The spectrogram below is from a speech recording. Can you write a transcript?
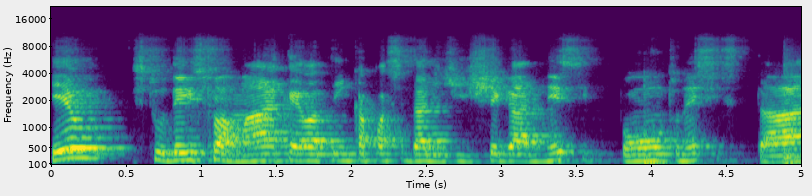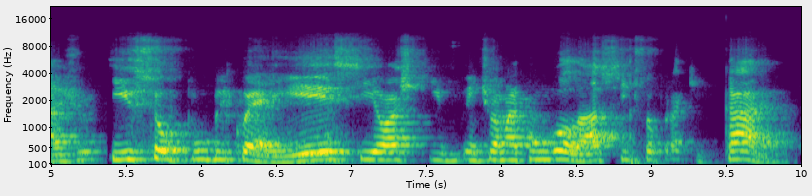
eu estudei sua marca, ela tem capacidade de chegar nesse ponto, nesse estágio, e o seu público é esse, eu acho que a gente vai marcar um golaço se a gente for por aqui. Cara,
